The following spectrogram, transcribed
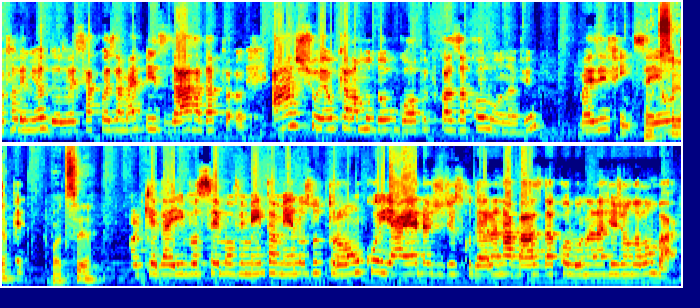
Eu falei, meu Deus, vai ser a coisa mais bizarra da. Acho eu que ela mudou o golpe por causa da coluna, viu? Mas enfim, isso Pode aí é ser. outro. Pode ser. Porque daí você movimenta menos o tronco e a hérnia de disco dela é na base da coluna, na região da lombar.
